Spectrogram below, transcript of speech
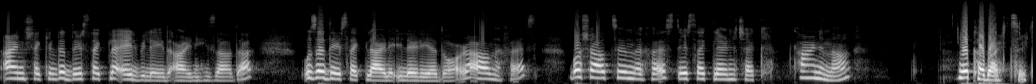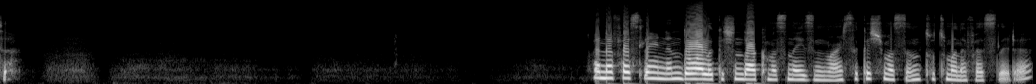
Aynı şekilde dirsekle el bileği de aynı hizada. Uza dirseklerle ileriye doğru. Al nefes. Boşalttığın nefes dirseklerini çek karnına ve kabart sırtı. Ve nefeslerinin doğal akışında akmasına izin ver. Sıkışmasın, tutma nefesleri.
